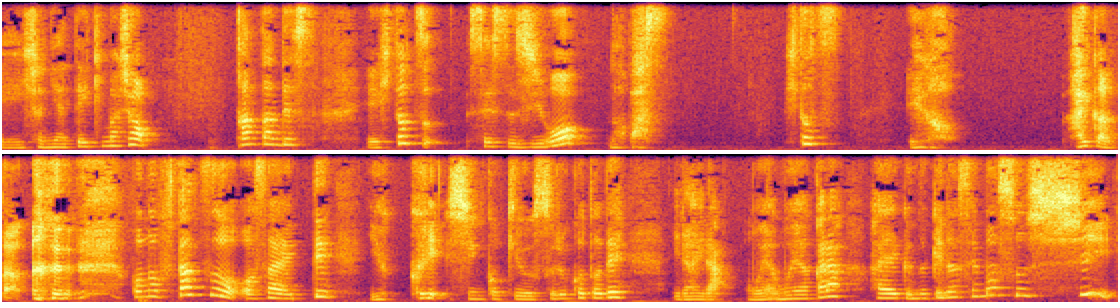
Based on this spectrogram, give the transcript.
えー、一緒にやっていきましょう簡単です、えー、1つ背筋を伸ばす。1つ笑顔。はい簡単。この2つを押さえてゆっくり深呼吸をすることでイライラモヤモヤから早く抜け出せますし、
